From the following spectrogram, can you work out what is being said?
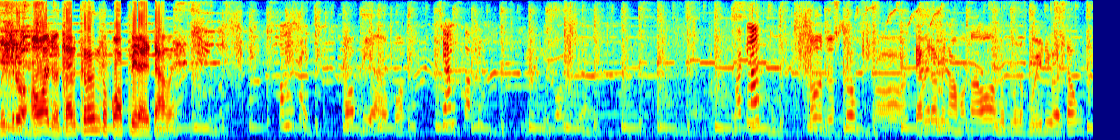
મિત્રો અવાજ વધારે કરે ને તો કોપીરાઇટ આવે. કોપી આવે કોપી ચમ કોપી મતલબ? તો દોસ્તો કેમેરામેન આમાં આવો હું તમને વીડિયો બતાવું.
